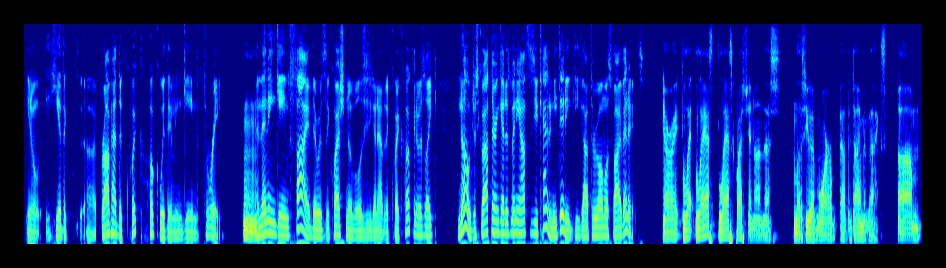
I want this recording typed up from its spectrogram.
you know he had the uh, rob had the quick hook with him in game 3 mm-hmm. and then in game five there was the question of well is he going to have the quick hook? And it was like no just go out there and get as many outs as you can. And he did. He, he got through almost five innings all right. last last question on this, unless you have more about the Diamondbacks. Um,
